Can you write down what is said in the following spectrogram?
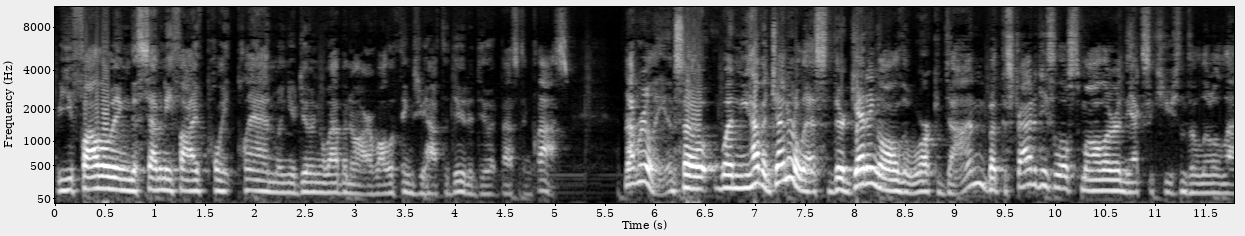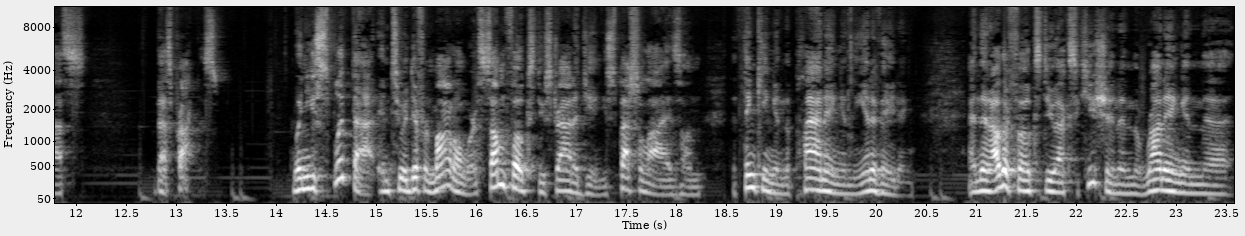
Are you following the 75 point plan when you're doing a webinar of all the things you have to do to do it best in class? Not really. And so when you have a generalist, they're getting all the work done, but the strategy's a little smaller and the execution's a little less best practice. When you split that into a different model where some folks do strategy and you specialize on the thinking and the planning and the innovating, and then other folks do execution and the running and the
